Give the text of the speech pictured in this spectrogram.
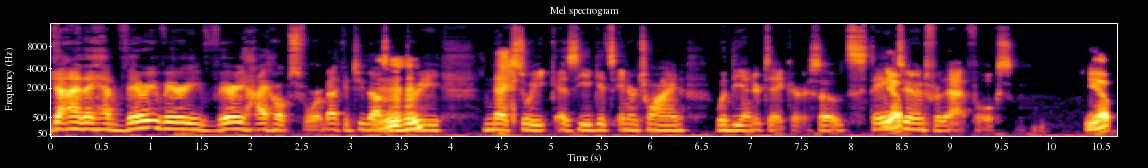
guy they had very, very, very high hopes for back in 2003 mm-hmm. next week as he gets intertwined with The Undertaker. So stay yep. tuned for that, folks. Yep.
